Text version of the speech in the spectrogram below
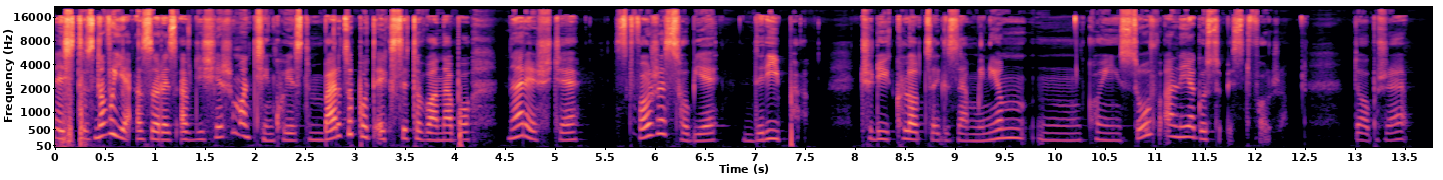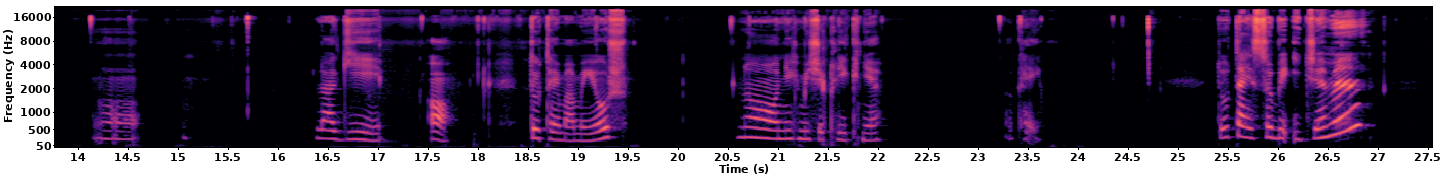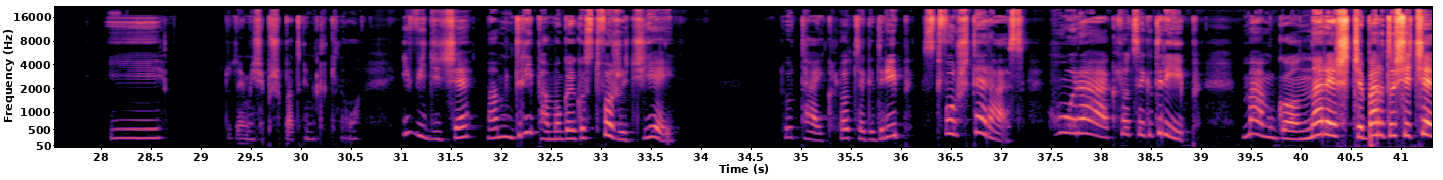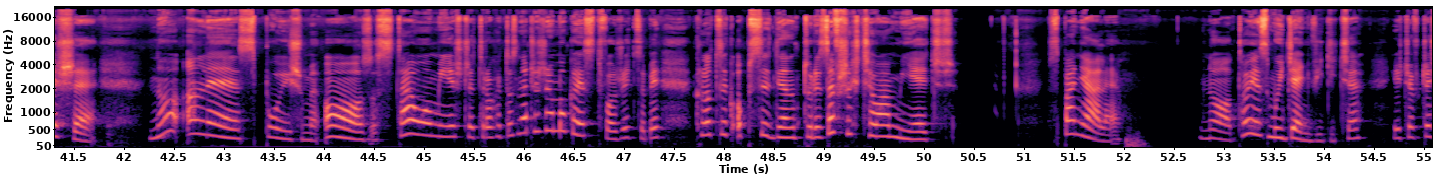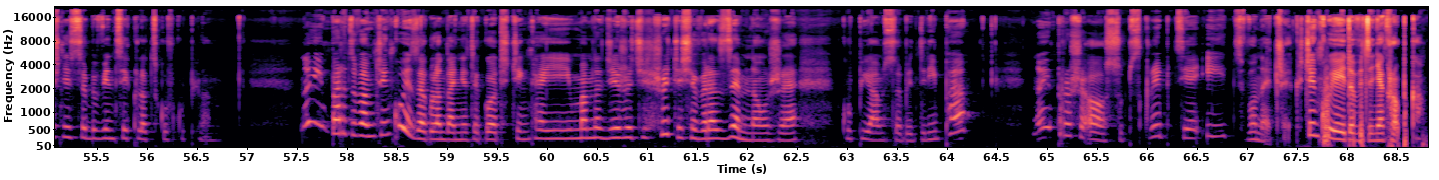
Cześć, to znowu ja, Azores, a w dzisiejszym odcinku jestem bardzo podekscytowana, bo nareszcie stworzę sobie dripa, czyli klocek za milion mm, coinsów, ale ja go sobie stworzę. Dobrze. Mm. Lagi. O, tutaj mamy już. No, niech mi się kliknie. Okej. Tutaj sobie idziemy Tutaj mi się przypadkiem kliknęło. I widzicie, mam dripa, mogę go stworzyć. Jej. Tutaj klocek drip, stwórz teraz. Hurra, klocek drip. Mam go, nareszcie, bardzo się cieszę. No, ale spójrzmy. O, zostało mi jeszcze trochę. To znaczy, że mogę stworzyć sobie klocek obsydian, który zawsze chciałam mieć. Wspaniale. No, to jest mój dzień, widzicie? Jeszcze wcześniej sobie więcej klocków kupiłam. Bardzo Wam dziękuję za oglądanie tego odcinka i mam nadzieję, że cieszycie się wraz ze mną, że kupiłam sobie dripa. No i proszę o subskrypcję i dzwoneczek. Dziękuję i do widzenia. Kropka.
